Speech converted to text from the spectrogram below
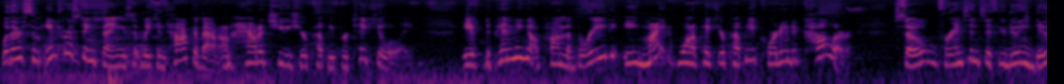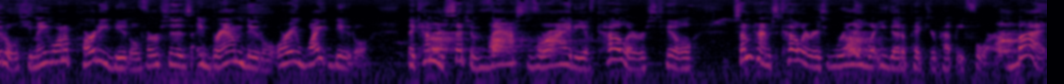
Well, there's some interesting things that we can talk about on how to choose your puppy particularly. If depending upon the breed, you might want to pick your puppy according to color. So, for instance, if you're doing doodles, you may want a parti doodle versus a brown doodle or a white doodle. They come in such a vast variety of colors till sometimes color is really what you go to pick your puppy for. But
